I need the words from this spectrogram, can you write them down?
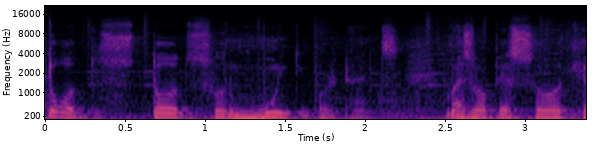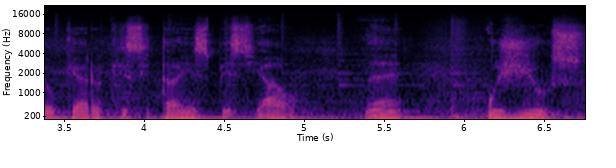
todos, todos foram muito importantes. Mas uma pessoa que eu quero aqui citar em especial, né? O Gilson,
